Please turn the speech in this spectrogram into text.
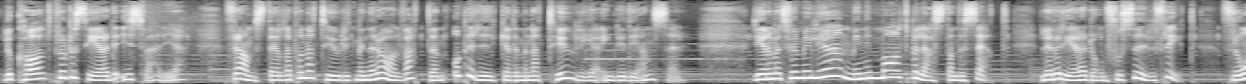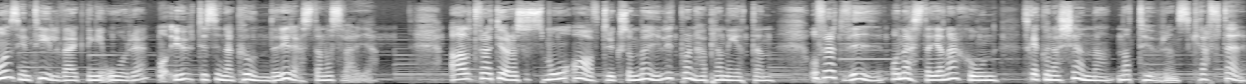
lokalt producerade i Sverige, framställda på naturligt mineralvatten och berikade med naturliga ingredienser. Genom ett för miljön minimalt belastande sätt levererar de fossilfritt från sin tillverkning i Åre och ut till sina kunder i resten av Sverige. Allt för att göra så små avtryck som möjligt på den här planeten och för att vi och nästa generation ska kunna känna naturens krafter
